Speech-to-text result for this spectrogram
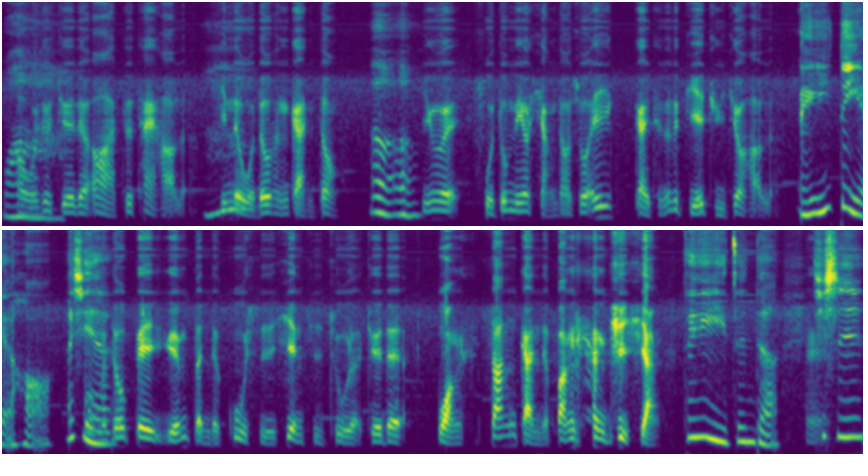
哇，我就觉得哇，这太好了，听得我都很感动。嗯嗯，因为我都没有想到说，哎，改成这个结局就好了。哎，对耶哈，而且我们都被原本的故事限制住了，觉得往伤感的方向去想。对，真的，其实。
